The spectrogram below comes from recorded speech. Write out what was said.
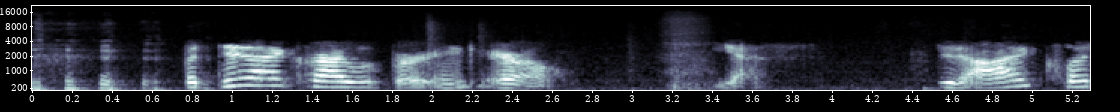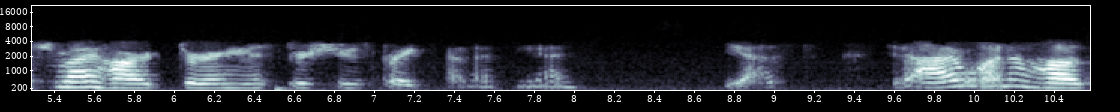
But did I cry with Burt and Carol? Yes. Did I clutch my heart during Mr. Schue's breakdown at the end? Yes. Did I want to hug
